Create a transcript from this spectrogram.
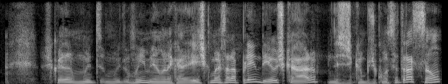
as coisas muito, muito ruim mesmo, né, cara? Eles começaram a prender os caras nesses campos de concentração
